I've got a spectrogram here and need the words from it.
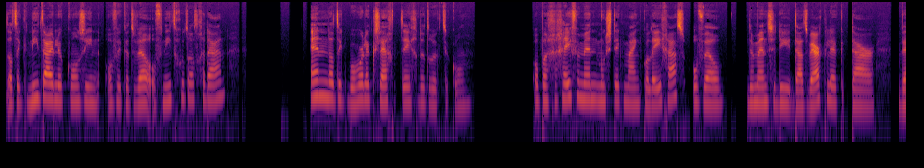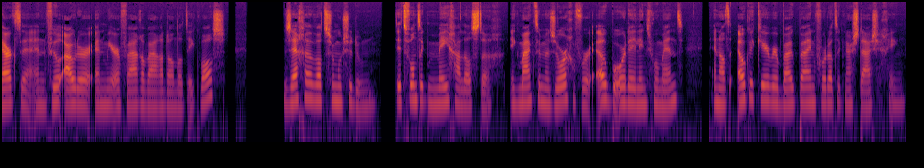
Dat ik niet duidelijk kon zien of ik het wel of niet goed had gedaan. En dat ik behoorlijk slecht tegen de drukte kon. Op een gegeven moment moest ik mijn collega's, ofwel de mensen die daadwerkelijk daar werkten en veel ouder en meer ervaren waren dan dat ik was, zeggen wat ze moesten doen. Dit vond ik mega lastig. Ik maakte me zorgen voor elk beoordelingsmoment en had elke keer weer buikpijn voordat ik naar stage ging.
